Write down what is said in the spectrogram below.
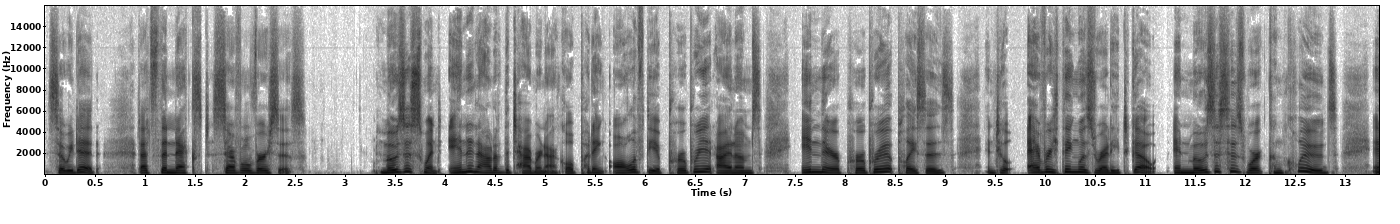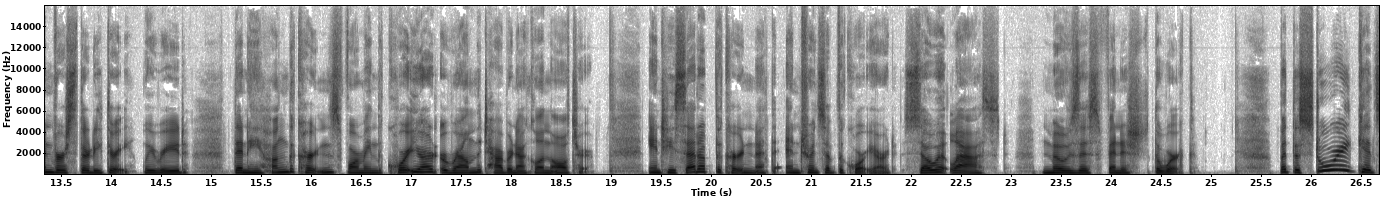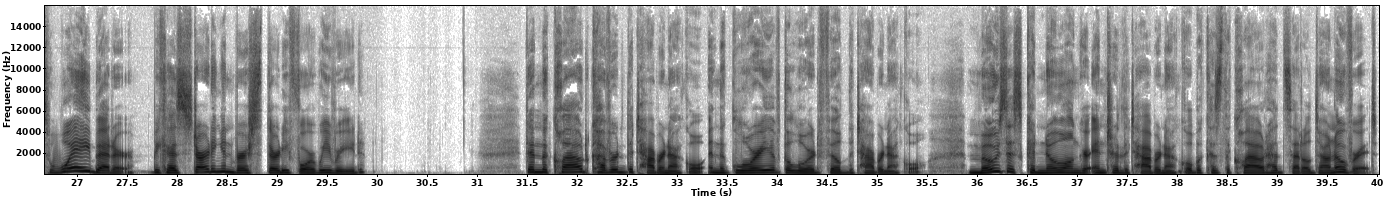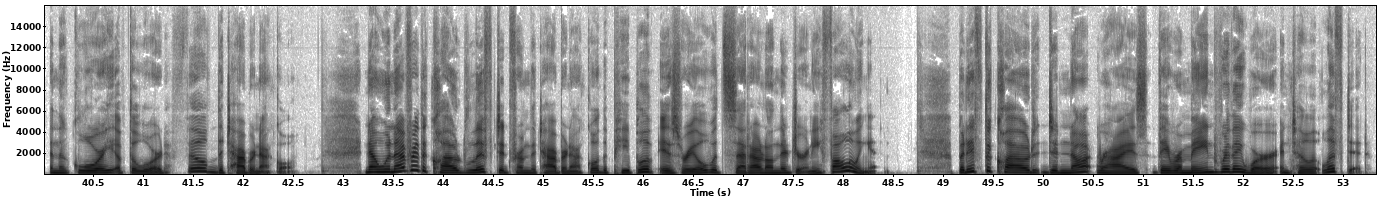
So he did. That's the next several verses. Moses went in and out of the tabernacle, putting all of the appropriate items in their appropriate places until everything was ready to go. And Moses' work concludes in verse 33. We read Then he hung the curtains forming the courtyard around the tabernacle and the altar. And he set up the curtain at the entrance of the courtyard. So at last, Moses finished the work. But the story gets way better because starting in verse 34, we read then the cloud covered the tabernacle, and the glory of the Lord filled the tabernacle. Moses could no longer enter the tabernacle because the cloud had settled down over it, and the glory of the Lord filled the tabernacle. Now, whenever the cloud lifted from the tabernacle, the people of Israel would set out on their journey following it. But if the cloud did not rise, they remained where they were until it lifted.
